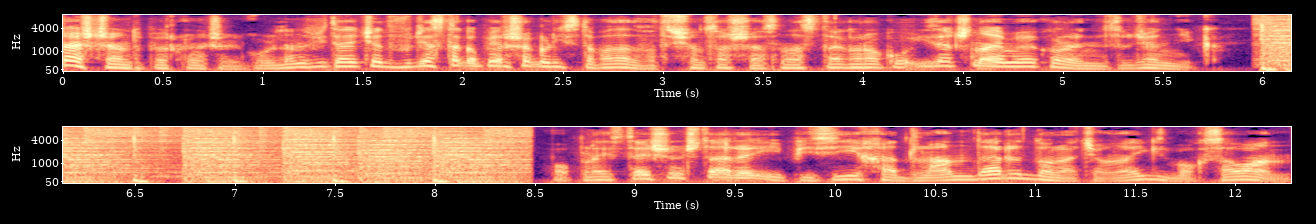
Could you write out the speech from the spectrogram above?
Cześć, cześć, to Piotr czyli Gulden. Witajcie 21 listopada 2016 roku i zaczynajmy kolejny codziennik. Po PlayStation 4 i PC Headlander doleciał na Xbox One.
